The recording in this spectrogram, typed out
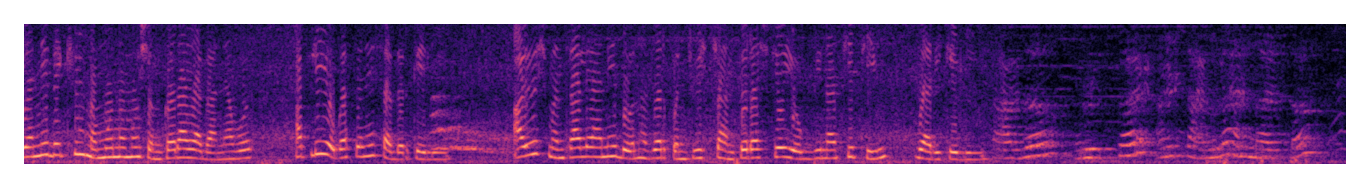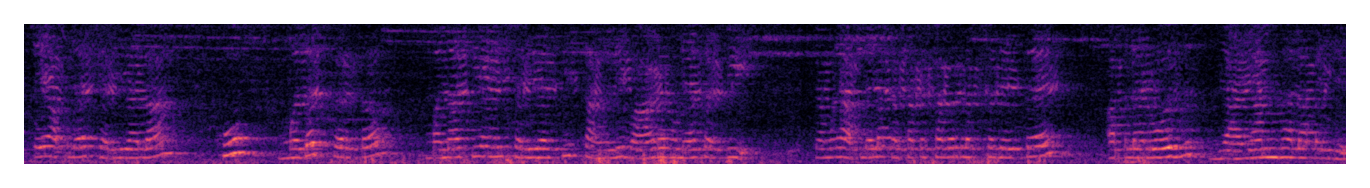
यांनी देखील नमो नमो शंकरा या गाण्यावर आपली योगासने सादर केली. आयुष मंत्रालयाने दोन हजार पंचवीसच्या आंतरराष्ट्रीय योग दिनाची थीम जारी केली. ताजं रुचकर आणि चांगलं अन्न असतं ते आपल्या शरीराला खूप मदत करतं मनाची आणि शरीराची चांगली वाढ होण्यासाठी. त्यामुळे आपल्याला कशा कशावर लक्ष द्यायचं आहे आपला रोज व्यायाम झाला पाहिजे.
